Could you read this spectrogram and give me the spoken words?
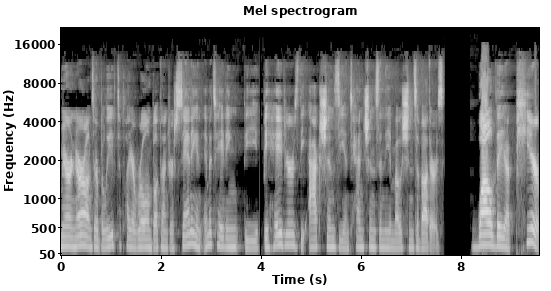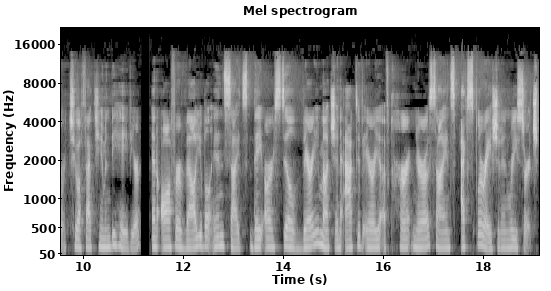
Mirror neurons are believed to play a role in both understanding and imitating the behaviors, the actions, the intentions, and the emotions of others. While they appear to affect human behavior and offer valuable insights, they are still very much an active area of current neuroscience exploration and research.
